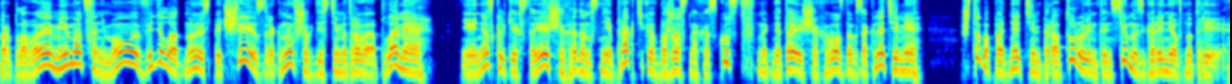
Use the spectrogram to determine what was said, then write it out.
Проплывая мимо, Цаньмо увидел одну из печей, изрыгнувших десятиметровое пламя, и нескольких стоящих рядом с ней практиков божественных искусств, нагнетающих воздух заклятиями, чтобы поднять температуру и интенсивность горения внутри.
